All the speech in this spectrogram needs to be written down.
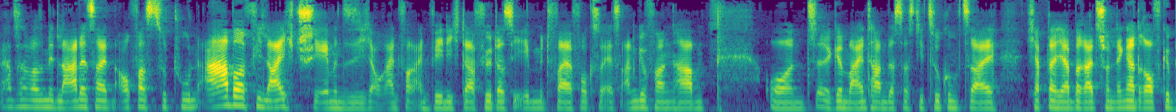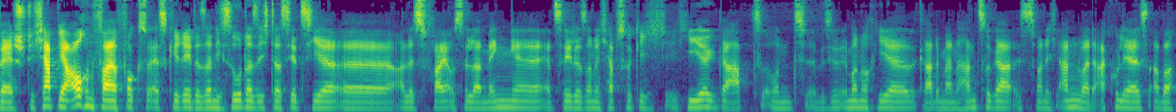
hat es mit Ladezeiten auch was zu tun, aber vielleicht schämen sie sich auch einfach ein wenig dafür, dass sie eben mit Firefox OS angefangen haben und äh, gemeint haben, dass das die Zukunft sei. Ich habe da ja bereits schon länger drauf gebasht. Ich habe ja auch ein Firefox OS Gerät. Es ist ja nicht so, dass ich das jetzt hier äh, alles frei aus der Menge äh, erzähle, sondern ich habe es wirklich hier gehabt und wir sind immer noch hier, gerade in meiner Hand sogar. Ist zwar nicht an, weil der Akku leer ist, aber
